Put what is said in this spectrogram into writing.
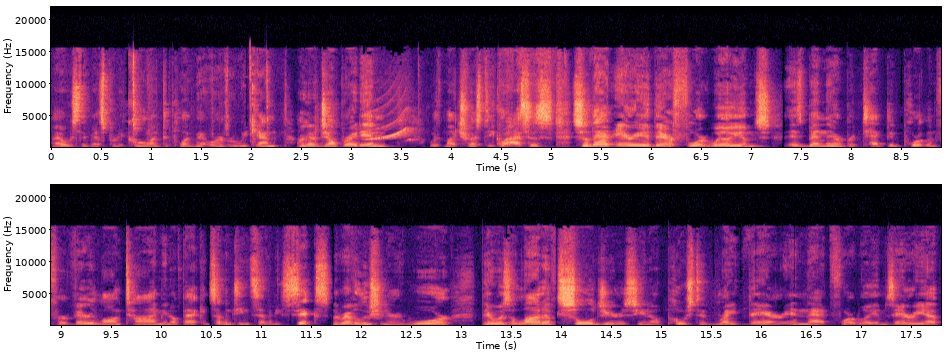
I always think that's pretty cool. I like to plug that wherever we can. I'm going to jump right in with my trusty glasses. So that area there, Fort Williams, has been there and protected Portland for a very long time. You know, back in 1776, the Revolutionary War, there was a lot of soldiers, you know, posted right there in that Fort Williams area.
